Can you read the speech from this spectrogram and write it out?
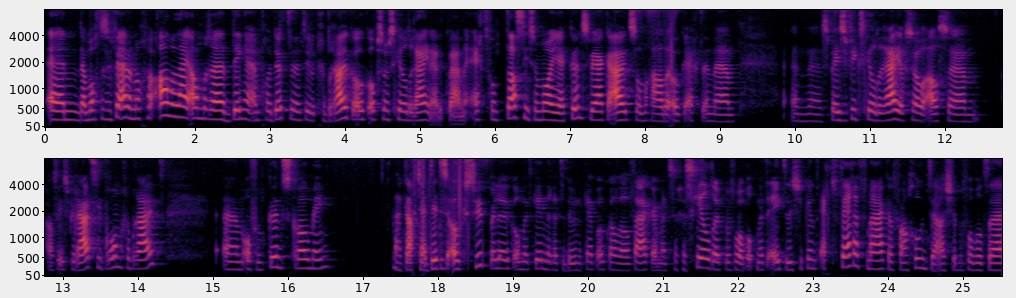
En daar mochten ze verder nog allerlei andere dingen en producten natuurlijk gebruiken, ook op zo'n schilderij. Nou, er kwamen echt fantastische mooie kunstwerken uit. Sommigen hadden ook echt een, ehm, een uh, specifiek schilderij of zo als, als inspiratiebron gebruikt. of een kunststroming. Maar ik dacht, ja, dit is ook super leuk om met kinderen te doen. Ik heb ook al wel vaker met ze geschilderd, bijvoorbeeld met eten. Dus je kunt echt verf maken van groenten. Als je bijvoorbeeld uh,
